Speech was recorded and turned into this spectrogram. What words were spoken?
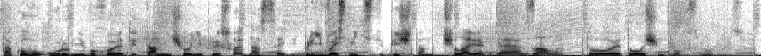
такого уровня выходит, и там ничего не происходит на сцене, при 80 тысяч там человек, да, зала, то это очень плохо смотрится.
